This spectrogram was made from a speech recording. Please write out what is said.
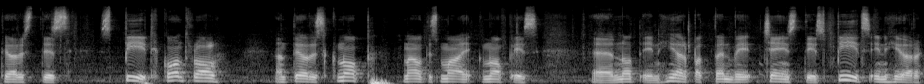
there is this speed control and there is knob. Now this my knob is uh, not in here but when we change the speeds in here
